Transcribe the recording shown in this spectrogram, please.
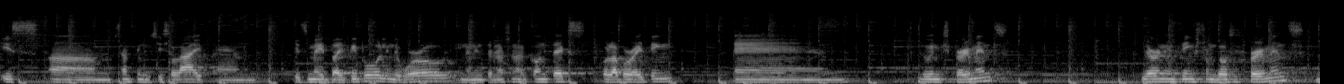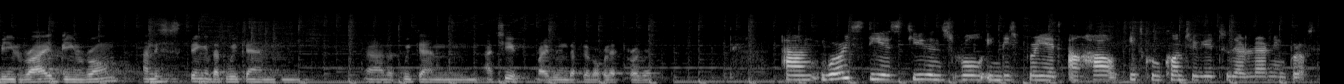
is um, something which is alive and it's made by people in the world in an international context, collaborating and doing experiments, learning things from those experiments, being right, being wrong, and this is thing that we can that we can achieve by doing the Flebocollect project. And what is the students' role in this project and how it could contribute to their learning process?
